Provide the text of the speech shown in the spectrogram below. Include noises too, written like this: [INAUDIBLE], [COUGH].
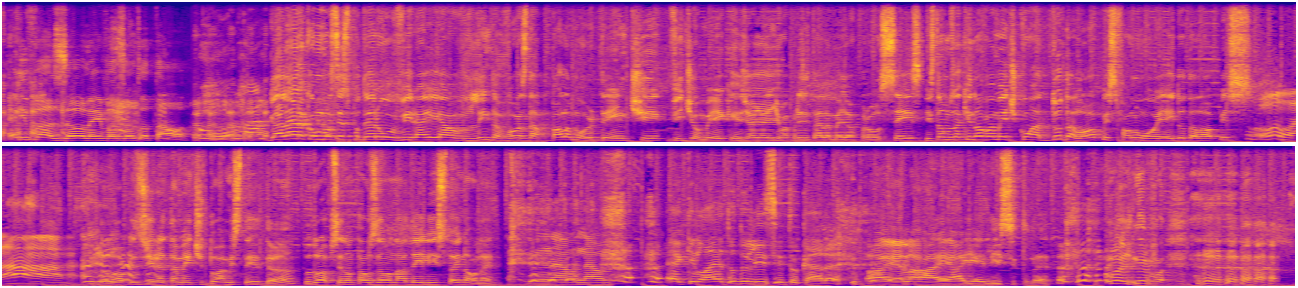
É invasão, né? Invasão total. Opa! Galera, como vocês puderam ouvir aí a linda voz da Paula Mordente, videomaker, já já a gente vai apresentar ela melhor pra vocês. Estamos aqui novamente com a Duda Lopes. Fala um oi aí, Duda Lopes. Olá! Duda Lopes, diretamente do Amsterdã. Duda Lopes, você não tá usando nada ilícito aí não, né? Não, não. É que lá é tudo lícito, cara. Ah, é, lá, ah, é, aí é lícito, né? [LAUGHS] Imagina.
